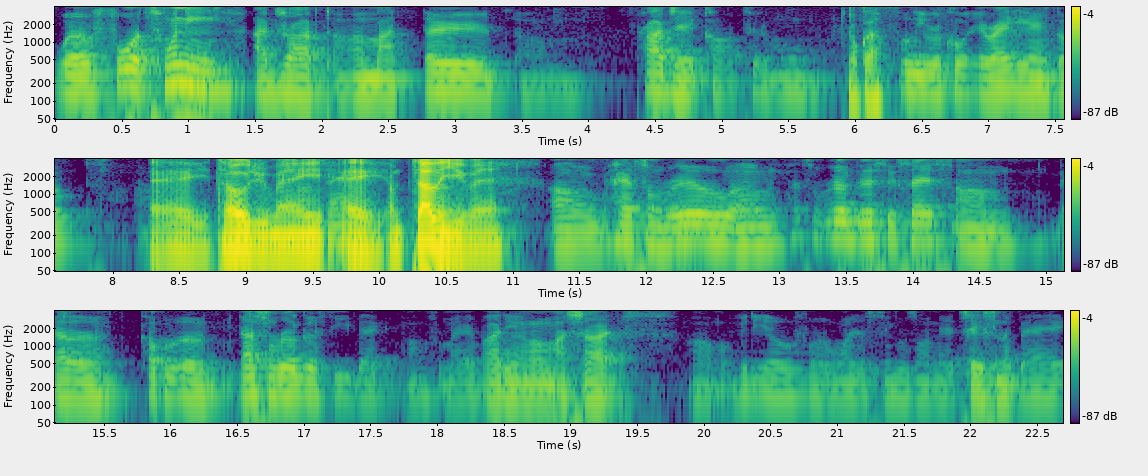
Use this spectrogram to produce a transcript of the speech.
Well, 420, I dropped um, my third um, project called To the Moon. Okay. Fully recorded right here in Goats. Hey, told you, man. I'm. Hey, I'm telling you, man. Um, had some real, um, had some real good success. Um, got a couple of, got some real good feedback um, from everybody. Um, I shot um, a video for one of the singles on there, "Chasing the Bag."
